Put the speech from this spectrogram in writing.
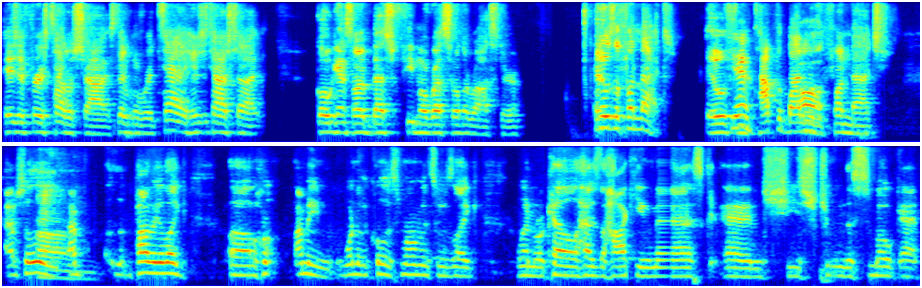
here's your first title shot. Instead of going for a tag, here's your title shot. Go against our best female wrestler on the roster. And it was a fun match. It was Yeah. from top to bottom. it was Oh. a fun match. absolutely. Um, probably like, uh, I mean, one of the coolest moments was like when Raquel has the hockey mask and she's shooting the smoke at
